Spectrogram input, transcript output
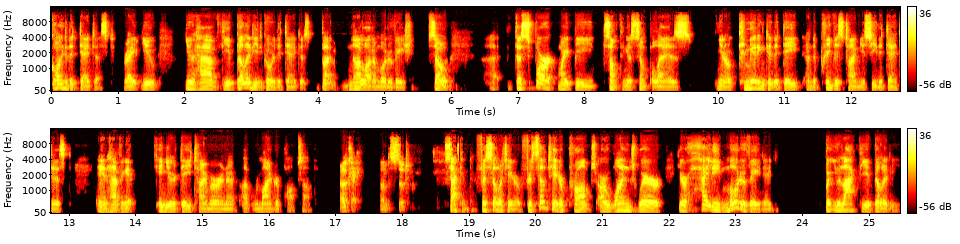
going to the dentist, right? You you have the ability to go to the dentist, but mm-hmm. not a lot of motivation. So uh, the spark might be something as simple as you know committing to the date and the previous time you see the dentist and having it in your day timer and a, a reminder pops up. Okay, understood. Second, facilitator. Facilitator prompts are ones where you're highly motivated, but you lack the ability.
